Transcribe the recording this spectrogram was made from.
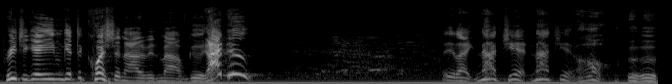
Preacher can't even get the question out of his mouth good. I do. They're like, not yet, not yet. Oh.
